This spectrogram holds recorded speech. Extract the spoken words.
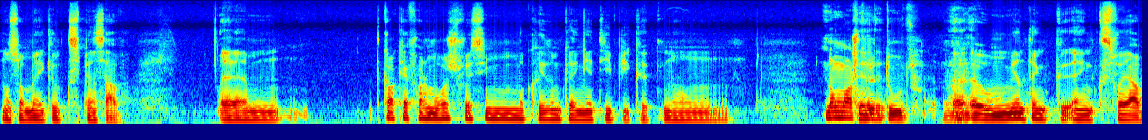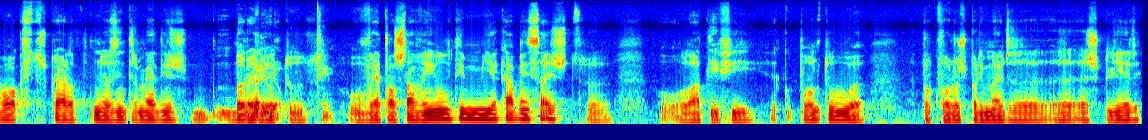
não são bem aquilo que se pensava. Um, de qualquer forma, hoje foi assim uma corrida um bocadinho atípica, que não. Não mostra que, tudo. Não é? O momento em que, em que se foi à boxe trocar de pneus intermédios baralhou, baralhou tudo. Sim. O Vettel estava em último e acaba em sexto. O Latifi pontua, porque foram os primeiros a, a escolher,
